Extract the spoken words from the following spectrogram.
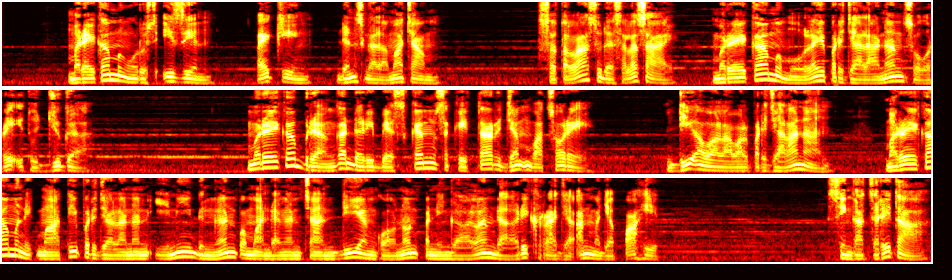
Mereka mengurus izin, packing, dan segala macam. Setelah sudah selesai, mereka memulai perjalanan sore itu juga. Mereka berangkat dari base camp sekitar jam 4 sore. Di awal-awal perjalanan, mereka menikmati perjalanan ini dengan pemandangan candi yang konon peninggalan dari kerajaan Majapahit. Singkat cerita,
